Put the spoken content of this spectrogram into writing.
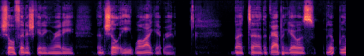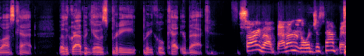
She'll finish getting ready, then she'll eat while I get ready. But uh, the grab and go is, nope, we lost Kat. But the grab and go is pretty pretty cool. Kat, you're back. Sorry about that. I don't know what just happened.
